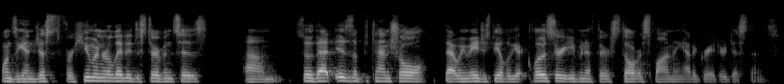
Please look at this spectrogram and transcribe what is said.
once again just for human related disturbances. Um, so that is a potential that we may just be able to get closer, even if they're still responding at a greater distance.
